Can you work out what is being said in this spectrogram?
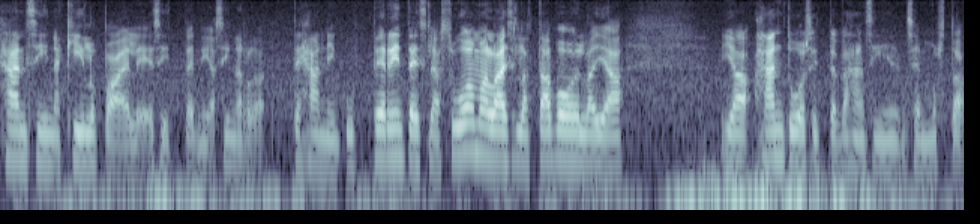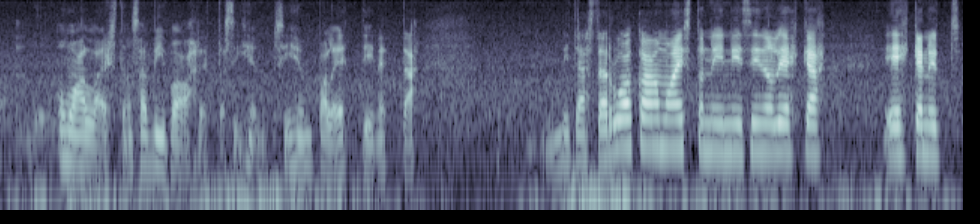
hän siinä kilpailee sitten ja siinä tehdään niin kuin perinteisillä suomalaisilla tavoilla ja, ja hän tuo sitten vähän siihen semmoista omanlaistansa vivahdetta siihen, siihen palettiin, että mitä sitä ruokaa maistoi, niin, niin siinä oli ehkä, ehkä nyt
